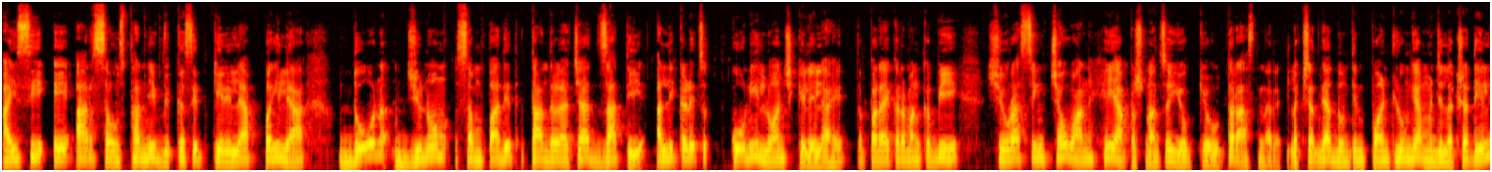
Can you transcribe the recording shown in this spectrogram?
आय सी ए आर संस्थांनी विकसित केलेल्या पहिल्या दोन जिनोम संपादित तांदळाच्या जाती अलीकडेच कोणी लॉन्च केलेल्या आहेत? तर पर्याय क्रमांक बी शिवराज सिंग चौहान हे या प्रश्नाचं योग्य उत्तर असणार आहे. लक्षात घ्या दोन तीन पॉईंट लिहून घ्या. म्हणजे लक्षात येईल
